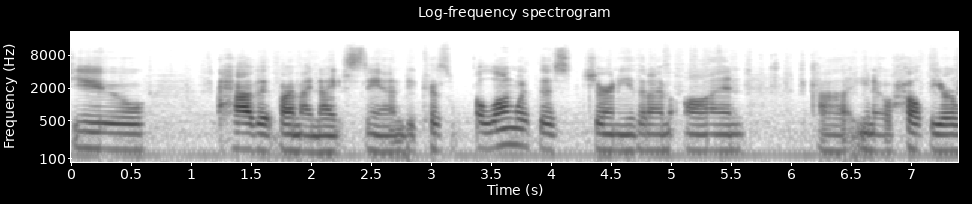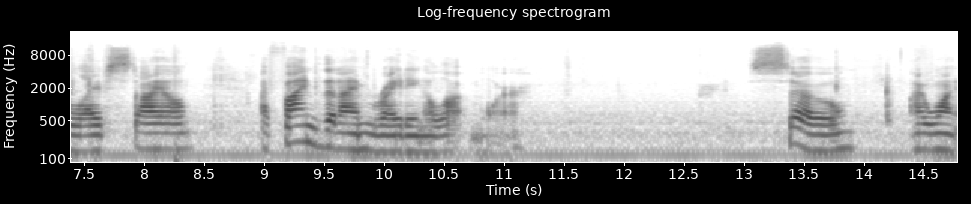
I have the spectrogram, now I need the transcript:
to have it by my nightstand because along with this journey that I'm on, uh, you know, healthier lifestyle, I find that I'm writing a lot more. So I want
